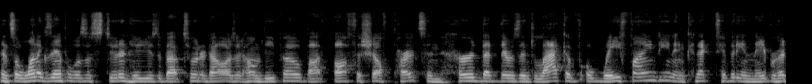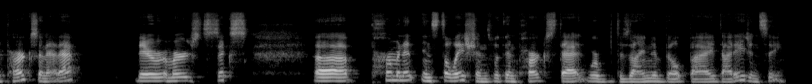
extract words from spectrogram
And so one example was a student who used about $200 at Home Depot, bought off the shelf parts and heard that there was a lack of wayfinding and connectivity in neighborhood parks. And at that, there emerged six uh, permanent installations within parks that were designed and built by Dot Agency.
